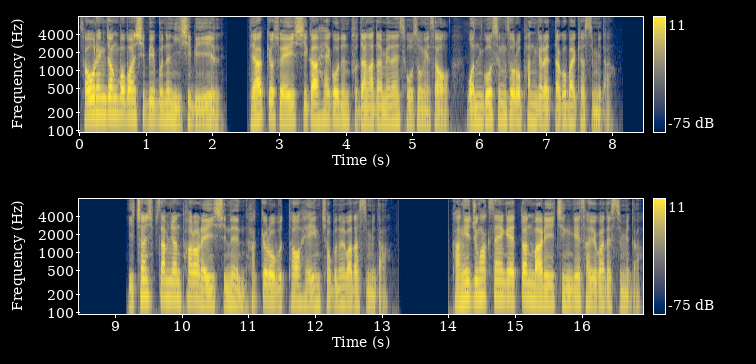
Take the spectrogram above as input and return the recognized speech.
서울행정법원 12부는 22일 대학 교수 A씨가 해고는 부당하다면의 소송에서 원고 승소로 판결했다고 밝혔습니다. 2013년 8월 A씨는 학교로부터 해임 처분을 받았습니다. 강의 중 학생에게 했던 말이 징계 사유가 됐습니다.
